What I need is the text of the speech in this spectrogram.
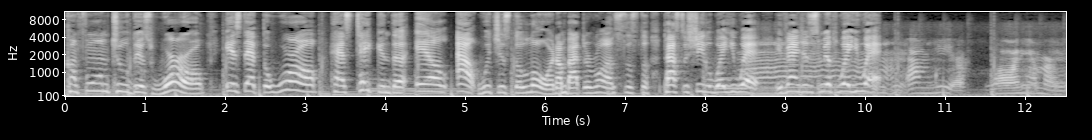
Conform to this world is that the world has taken the L out, which is the Lord. I'm about to run, Sister Pastor Sheila. Where you at? Evangelist Smith, where you at? I'm here. Lord have mercy.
